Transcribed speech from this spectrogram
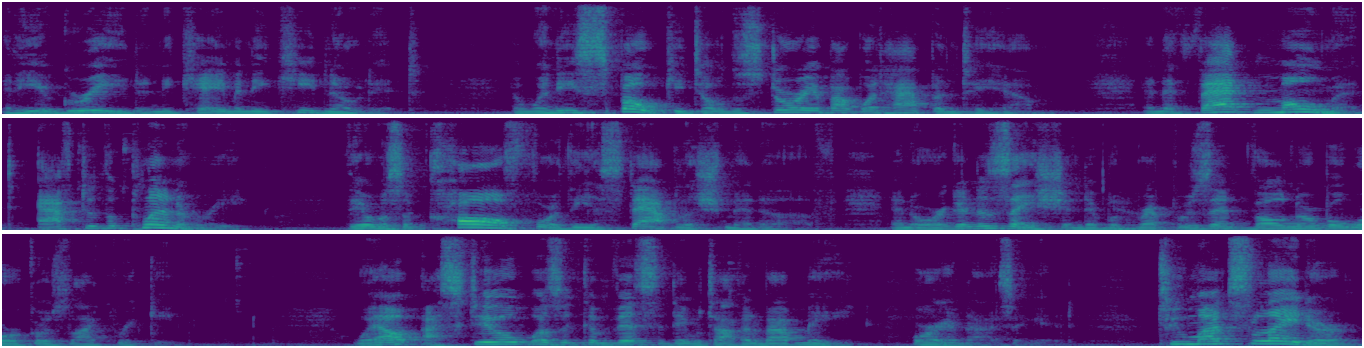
And he agreed and he came and he keynoted. And when he spoke, he told the story about what happened to him. And at that moment, after the plenary, there was a call for the establishment of an organization that would represent vulnerable workers like Ricky. Well, I still wasn't convinced that they were talking about me organizing it. Two months later,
